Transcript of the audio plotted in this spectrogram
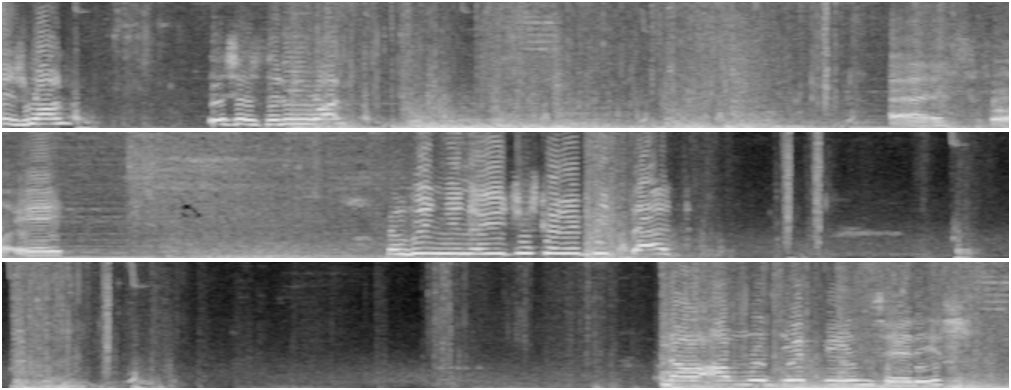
Is one. This is the new one. Uh, it's 48. But then, you know, you're just gonna be dead. No, I'm legit being serious.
